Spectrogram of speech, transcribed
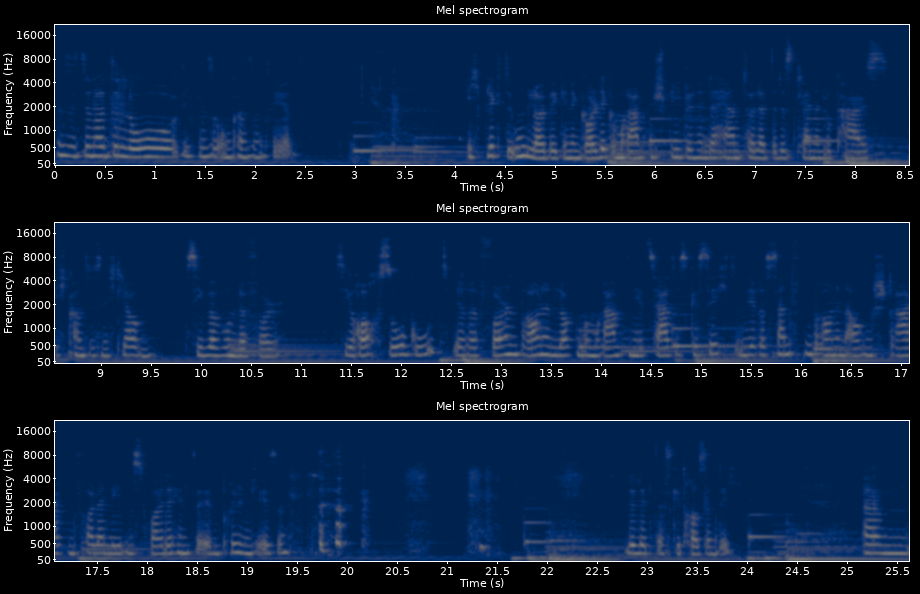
Was ist denn heute los? Ich bin so unkonzentriert. Ich blickte ungläubig in den goldig umrahmten Spiegeln in der Herrentoilette des kleinen Lokals. Ich konnte es nicht glauben. Sie war wundervoll. Sie roch so gut, ihre vollen braunen Locken umrahmten ihr zartes Gesicht und ihre sanften braunen Augen strahlten voller Lebensfreude hinter ihren Brillengläsern. Lilith, das geht raus an dich. Ähm,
